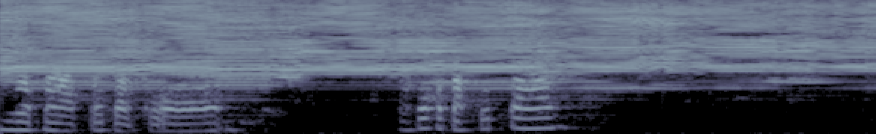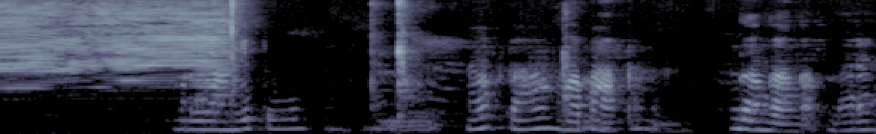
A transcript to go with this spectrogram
nggak apa-apa takut aku ketakutan meriang gitu apa nggak apa-apa enggak enggak enggak kemarin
